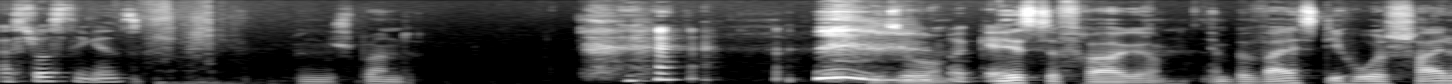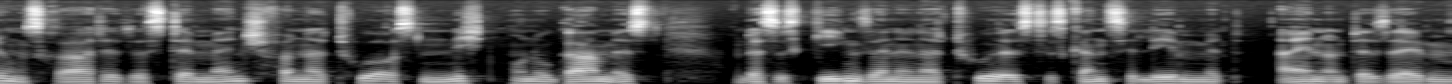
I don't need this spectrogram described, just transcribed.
Was Lustiges. bin gespannt. So, Okay. nächste Frage. Beweist die hohe Scheidungsrate, dass der Mensch von Natur aus nicht monogam ist und dass es gegen seine Natur ist, das ganze Leben mit ein und derselben,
